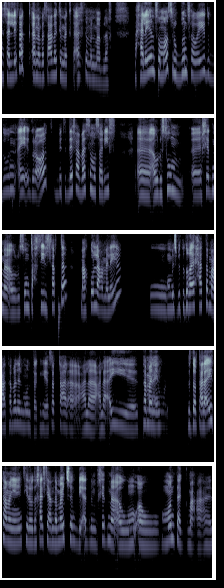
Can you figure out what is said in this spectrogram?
هسلفك أنا بساعدك إنك تقسم المبلغ. فحاليا في مصر وبدون فوائد وبدون أي إجراءات بتدفع بس مصاريف آه، أو رسوم آه، خدمة أو رسوم تحصيل ثابتة مع كل عملية ومش بتتغير حتى مع ثمن المنتج. هي ثابتة على على على أي ثمن. بالظبط على أي ثمن يعني انت لو دخلتي عند merchant بيقدم خدمة أو أو منتج مع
